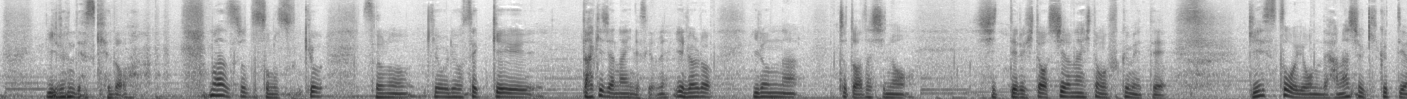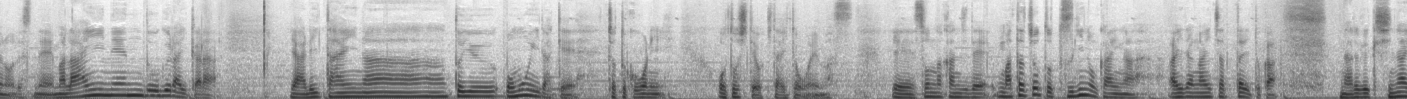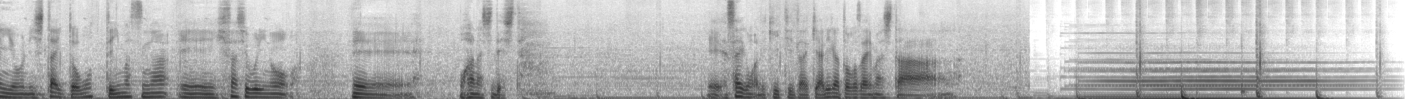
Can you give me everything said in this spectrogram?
いるんですけど。まずちょっとそのその橋梁設計だけじゃないんですけどね。いろいろいろんなちょっと私の知ってる人知らない人も含めて。ゲストを呼んで話を聞くっていうのをですね、まあ、来年度ぐらいからやりたいなという思いだけちょっとここに落としておきたいと思います、えー、そんな感じでまたちょっと次の回が間が空いちゃったりとかなるべくしないようにしたいと思っていますが、えー、久しぶりの、えー、お話でした、え最後まで聞いていただきありがとうございました。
